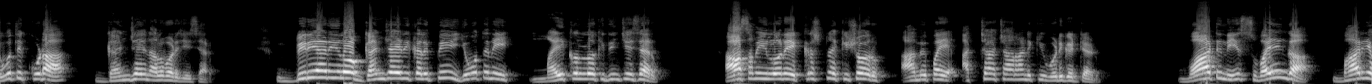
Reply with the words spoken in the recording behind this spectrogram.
యువతికి కూడా గంజాయిని అలవాటు చేశారు. బిర్యానీలో గంజాయిని కలిపి యువతిని మైకంలోకి దించేశారు. ఆ సమయంలోనే కృష్ణ కిషోర్ ఆమెపై అత్యాచారానికి ఒడిగట్టాడు. వాటిని స్వయంగా భార్య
